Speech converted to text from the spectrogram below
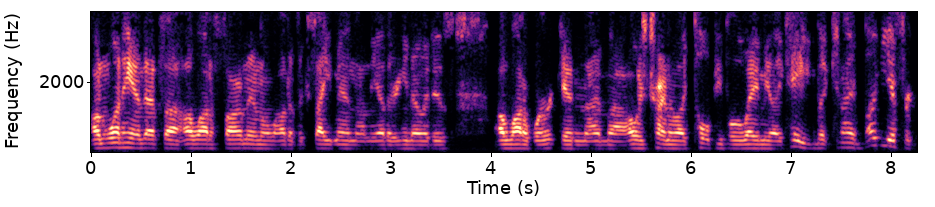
on one hand, that's a, a, lot of fun and a lot of excitement. On the other, you know, it is a lot of work, and I'm uh, always trying to like pull people away and be like, "Hey, but can I bug you for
